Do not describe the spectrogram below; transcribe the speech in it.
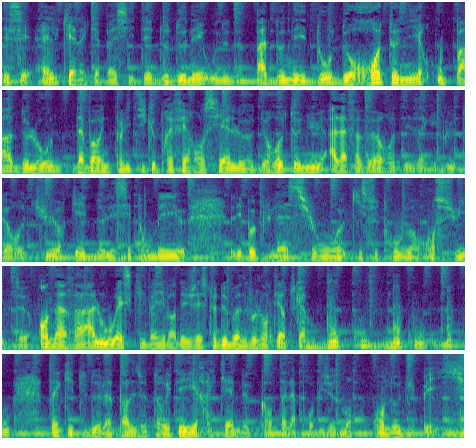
et c'est elle qui a la capacité de donner ou de ne pas donner d'eau, de retenir ou pas de l'eau, d'avoir une politique préférentielle de retenue à la faveur des agriculteurs turcs et de laisser tomber euh, les populations euh, qui se trouvent ensuite en aval ou est-ce qu'il va y avoir des gestes de bonne volonté? En tout cas, beaucoup, beaucoup, beaucoup d'inquiétudes de la part des autorités irakiennes quant à l'approvisionnement en eau du pays.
